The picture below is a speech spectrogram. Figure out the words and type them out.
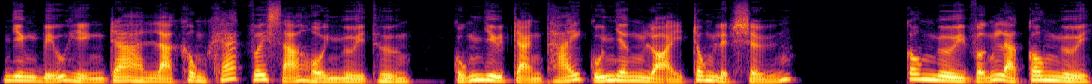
nhưng biểu hiện ra là không khác với xã hội người thường, cũng như trạng thái của nhân loại trong lịch sử. Con người vẫn là con người,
